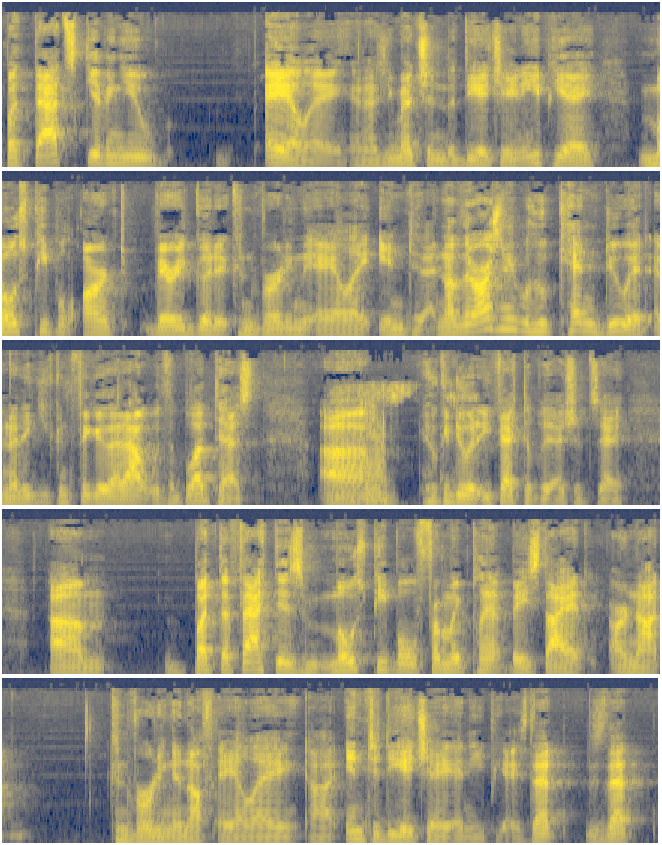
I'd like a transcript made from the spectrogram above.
but that's giving you ALA, and as you mentioned, the DHA and EPA. Most people aren't very good at converting the ALA into that. Now, there are some people who can do it, and I think you can figure that out with a blood test. Uh, who can do it effectively, I should say. Um, but the fact is, most people from a plant based diet are not converting enough ALA uh, into DHA and EPA. Is that is that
